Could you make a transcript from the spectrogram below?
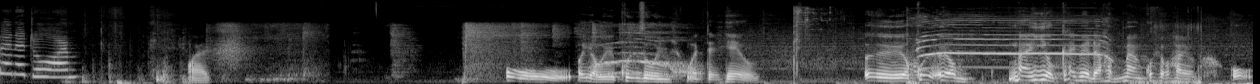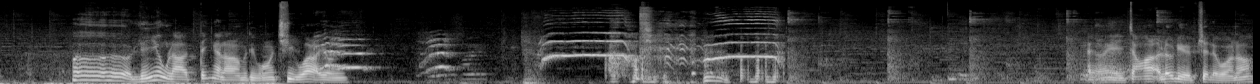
Benidorm. What? Oh, ôi dồi, quên rồi, what the hell? Ê, quên, ê, mang nhiều cái về đã mang quay hoài. Ồ, ơ, lính dùng là tính là làm thì nó chi quá rồi. Ê, ơi, trong đó lâu điều ဖြစ် rồi nó.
